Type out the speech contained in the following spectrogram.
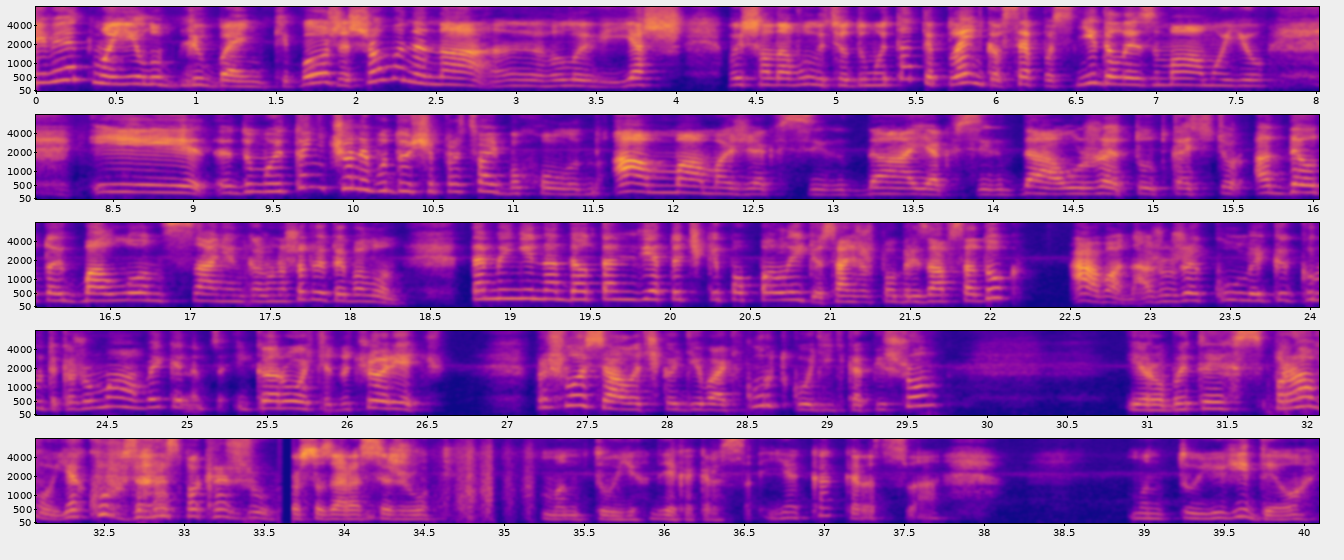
Привіт, мої любенькі. Боже, що в мене на е, голові? Я ж вийшла на вулицю, думаю, та тепленько, все поснідали з мамою. І думаю, та нічого не буду ще працювати, бо холодно. А мама ж, як завжди, як завжди, уже тут костер. А де той балон, Санін? Кажу, на що тобі той балон? Та мені треба там віточки попалити. Саня ж побрізав садок, а вона ж уже кулики крути. Кажу, мам, викинемо це. І коротше, до чого річ? Прийшлося Алочко одівати куртку, одіть капішон і робити справу, яку зараз покажу. Просто зараз сижу, монтую. Яка краса, яка краса. Монтую відео.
